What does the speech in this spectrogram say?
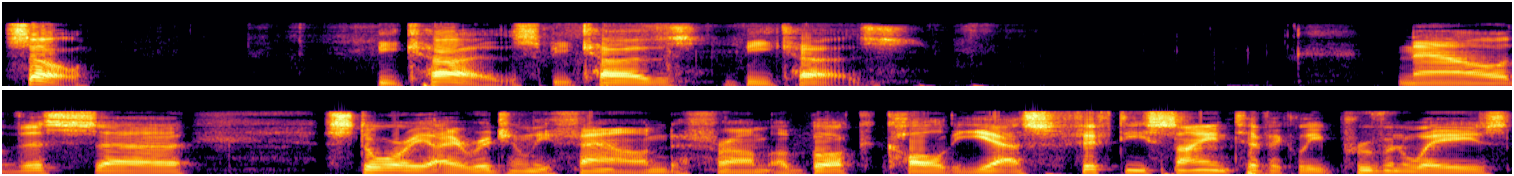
So, because, because, because. Now, this uh, story I originally found from a book called Yes 50 Scientifically Proven Ways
